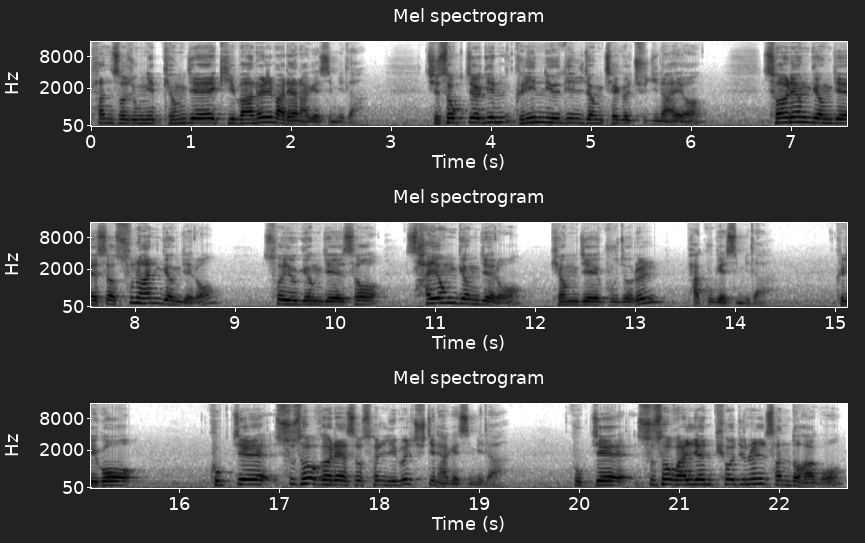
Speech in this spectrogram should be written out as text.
탄소 중립 경제의 기반을 마련하겠습니다. 지속적인 그린 뉴딜 정책을 추진하여 선형 경제에서 순환 경제로 소유 경제에서 사용 경제로 경제 구조를 바꾸겠습니다. 그리고 국제 수소 거래소 설립을 추진하겠습니다. 국제 수소 관련 표준을 선도하고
